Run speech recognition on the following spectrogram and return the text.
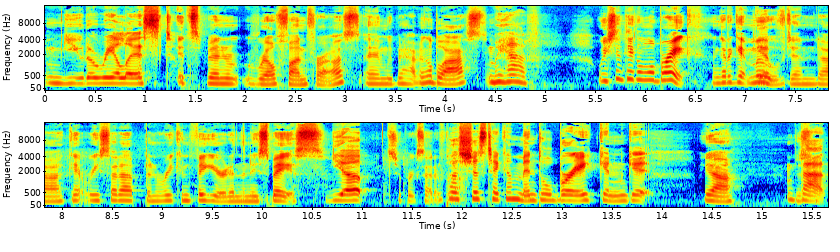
You the realist. It's been real fun for us, and we've been having a blast. We have. We should take a little break. I gotta get moved and uh, get reset up and reconfigured in the new space. Yep. Super excited for Let's that. just take a mental break and get yeah, that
